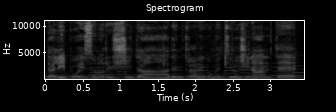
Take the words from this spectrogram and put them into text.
Da lì poi sono riuscita ad entrare come tirocinante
